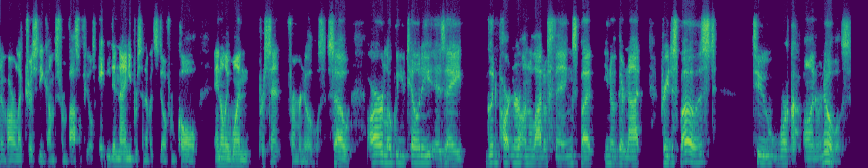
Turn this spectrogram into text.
of our electricity comes from fossil fuels, 80 to 90% of it still from coal, and only 1% from renewables. So our local utility is a good partner on a lot of things, but you know they're not predisposed to work on renewables.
